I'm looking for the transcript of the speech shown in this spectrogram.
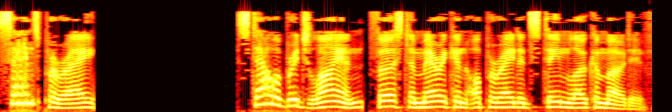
Sanspareil Stourbridge Lion first American-operated steam locomotive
